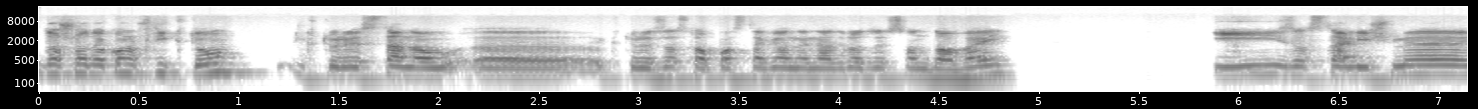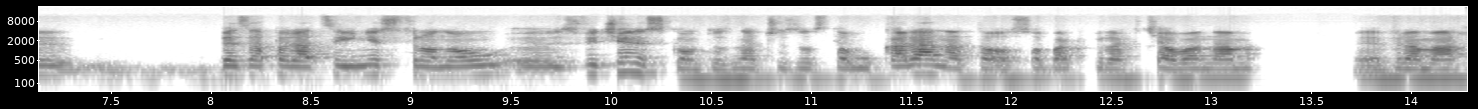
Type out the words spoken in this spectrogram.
Doszło do konfliktu, który stanął, e, który został postawiony na drodze sądowej i zostaliśmy bezapelacyjnie stroną e, zwycięską, to znaczy została ukarana ta osoba, która chciała nam e, w ramach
